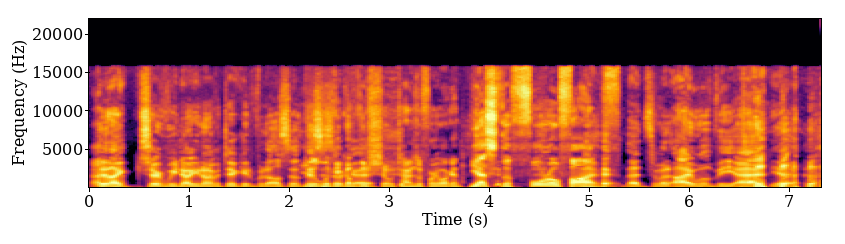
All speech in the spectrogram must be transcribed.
They're like, "Sir, we know you don't have a ticket, but also You're this looking is okay." up the show times before you walk in. Yes, the 405. That's what I will be at. Yeah.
